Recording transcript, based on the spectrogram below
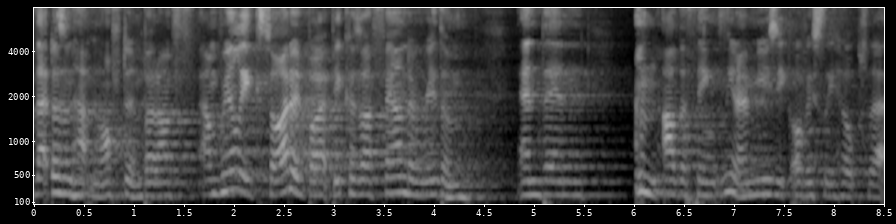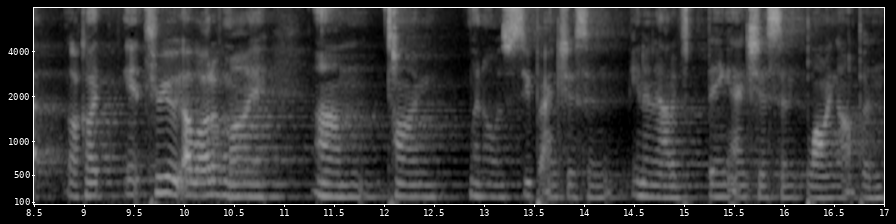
that doesn't happen often. But I'm I'm really excited by it because I found a rhythm, and then other things. You know, music obviously helps that. Like I it, through a lot of my um, time when I was super anxious and in and out of being anxious and blowing up and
